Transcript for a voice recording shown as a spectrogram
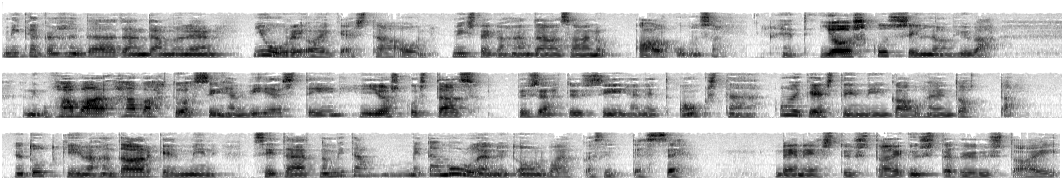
mikäköhän täällä tämän tämmöinen juuri oikeastaan on. Mistäköhän tämä on saanut alkunsa. Et joskus sille on hyvä niin kuin hava, havahtua siihen viestiin ja joskus taas pysähtyä siihen, että onko tämä oikeasti niin kauhean totta. Ja tutkii vähän tarkemmin sitä, että no mitä, mitä mulle nyt on vaikka sitten se menestys tai ystävyys tai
